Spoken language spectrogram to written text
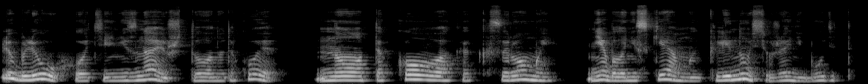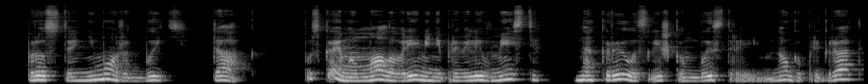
Люблю, хоть и не знаю, что оно такое, но такого, как с Ромой, не было ни с кем, и, клянусь, уже не будет. Просто не может быть так. Пускай мы мало времени провели вместе, накрыло слишком быстро и много преград,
